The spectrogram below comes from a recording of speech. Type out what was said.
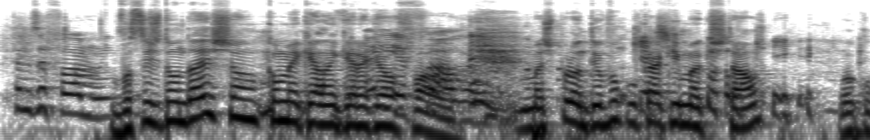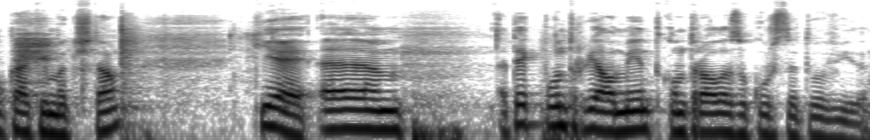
Estamos a falar muito. Vocês não deixam? Como é que ela quer que eu fale? fala. Mas pronto, eu vou colocar aqui uma questão. Vou colocar aqui uma questão. Que é, hum, até que ponto realmente controlas o curso da tua vida?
